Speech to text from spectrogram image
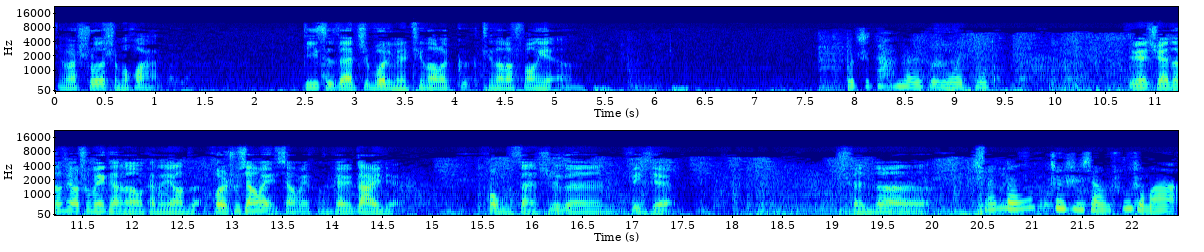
你刚说的什么话？第一次在直播里面听到了歌，听到了方言啊。不知道他在说什么，我也听不懂。这边全能是要出梅肯了，我看那样子，或者出香味，香味可能概率大一点。home 散失跟飞鞋，陈呢？全能这是想出什么啊？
